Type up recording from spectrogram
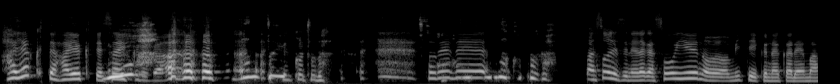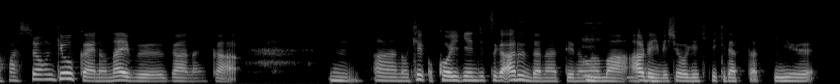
早くて早くてサイクルが。なんということだ。それで。まあそうですね。だからそういうのを見ていく中で、まあファッション業界の内部がなんか、うん、あの結構こういう現実があるんだなっていうのは、うんまうんあある意味衝撃的だったっていう。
